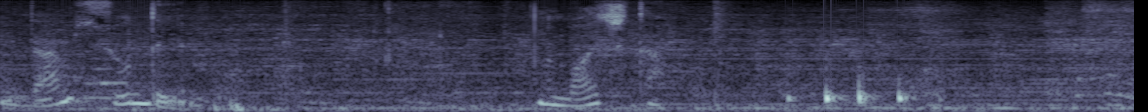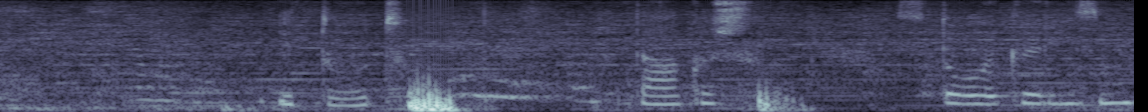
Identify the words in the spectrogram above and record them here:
Йдемо сюди. Ну, бачите? І тут також столики різні.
